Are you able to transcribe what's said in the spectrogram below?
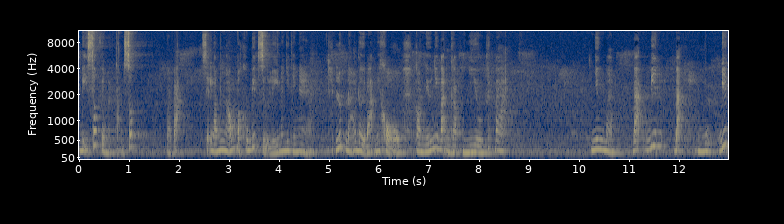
bị sốc về mặt cảm xúc và bạn sẽ lóng ngóng và không biết xử lý nó như thế nào. Lúc đó đời bạn mới khổ. Còn nếu như bạn gặp nhiều thất bại nhưng mà bạn biết bạn biết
